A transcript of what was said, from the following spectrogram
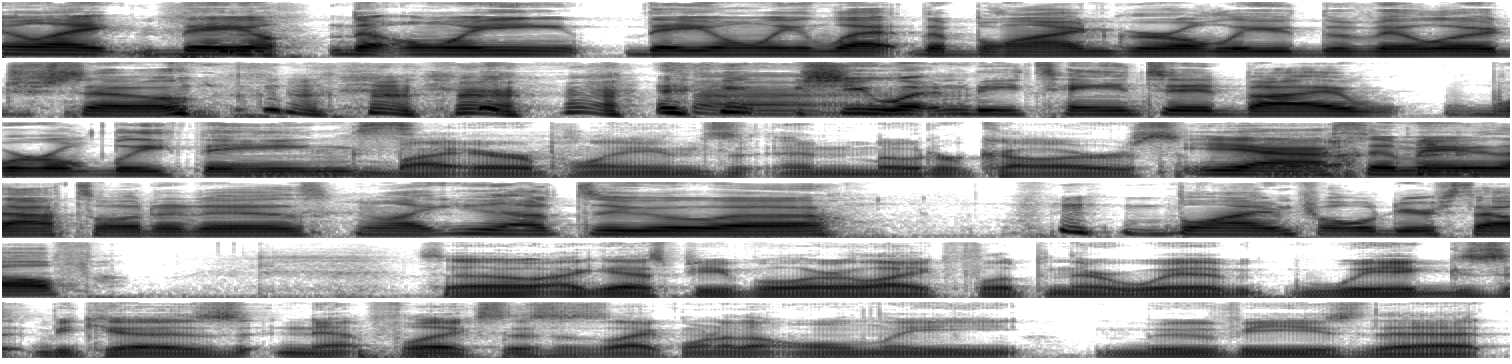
And like they the only they only let the blind girl leave the village so she wouldn't be tainted by worldly things. by airplanes and motor cars. Yeah, so maybe that's what it is. Like you have to uh blindfold yourself. So I guess people are like flipping their wig, wigs because Netflix. This is like one of the only movies that,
